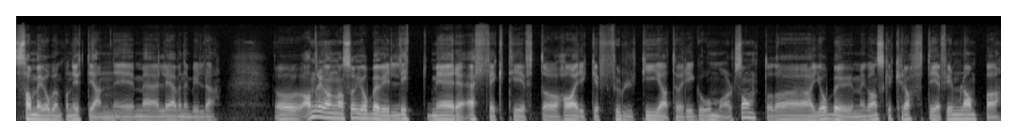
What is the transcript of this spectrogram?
samme jobben på nytt igjen i, med levende bilder. Og andre ganger så jobber vi litt mer effektivt og har ikke full tida til å rigge om og alt sånt. Og da jobber vi med ganske kraftige filmlamper,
